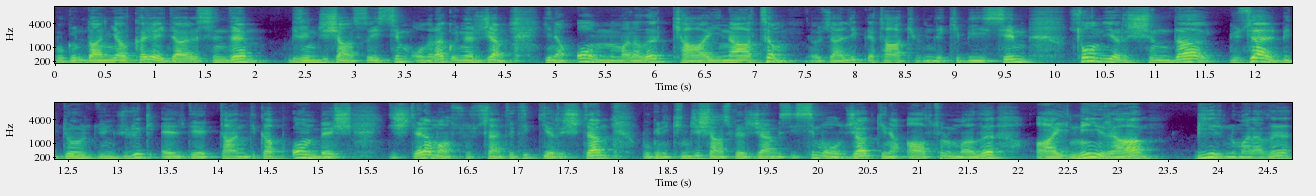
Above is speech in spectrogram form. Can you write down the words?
bugün Daniel Kaya idaresinde birinci şanslı isim olarak önereceğim. Yine 10 numaralı kainatım özellikle takibimdeki bir isim. Son yarışında güzel bir dördüncülük elde etti. Handikap 15 dişlere mahsus sentetik yarışta bugün ikinci şans vereceğimiz isim olacak. Yine 6 numaralı Aynira bir numaralı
